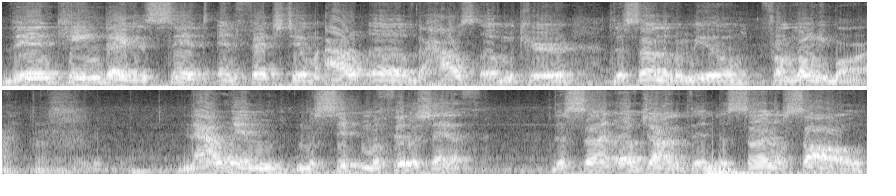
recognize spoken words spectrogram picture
Then King David sent and fetched him out of the house of Machir, the son of Ammiel, from Lodibar. Hmm. Now when Mephibosheth, the son of Jonathan, the son of Saul,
